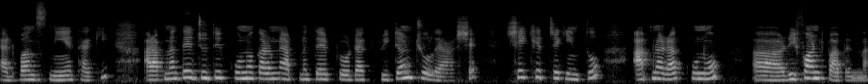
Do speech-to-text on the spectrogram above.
অ্যাডভান্স নিয়ে থাকি। আর আপনাদের যদি কোনো কারণে আপনাদের প্রোডাক্ট রিটার্ন চলে আসে সেই ক্ষেত্রে কিন্তু আপনারা কোনো রিফান্ড পাবেন না,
